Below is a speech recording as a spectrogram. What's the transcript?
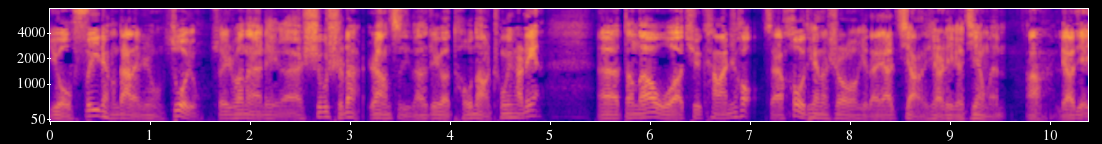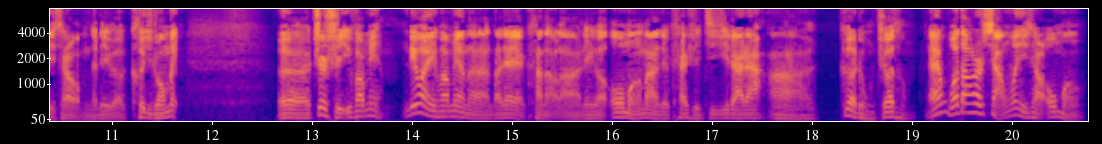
有非常大的这种作用，所以说呢，这个时不时的让自己的这个头脑充一下电，呃，等到我去看完之后，在后天的时候，我给大家讲一下这个见闻啊，了解一下我们的这个科技装备，呃，这是一方面。另外一方面呢，大家也看到了啊，这个欧盟呢就开始叽叽喳喳啊，各种折腾。哎，我倒是想问一下欧盟，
